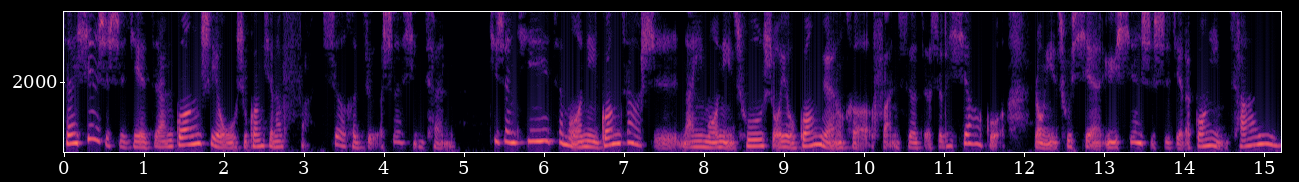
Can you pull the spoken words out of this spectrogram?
在现实世界，自然光是由无数光线的反射和折射形成。计算机在模拟光照时，难以模拟出所有光源和反射折射的效果，容易出现与现实世界的光影差异。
